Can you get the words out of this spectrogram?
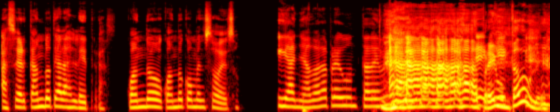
acercándote a las letras? ¿Cuándo, ¿cuándo comenzó eso? Y añado a la pregunta de mí. eh, Pregunta doble.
